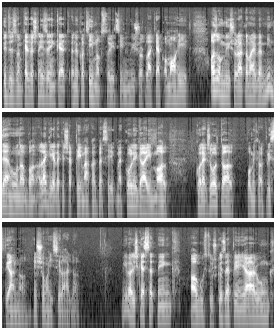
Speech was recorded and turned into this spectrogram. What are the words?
Üdvözlöm kedves nézőinket! Önök a Címlapsztori című műsort látják, a Ma Hét. Azon műsorát, amelyben minden hónapban a legérdekesebb témákat beszéljük meg kollégáimmal, kolleg Zsoltal, Pomikal Krisztiánnal és Somogyi Szilárddal. Mivel is kezdhetnénk, augusztus közepén járunk.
